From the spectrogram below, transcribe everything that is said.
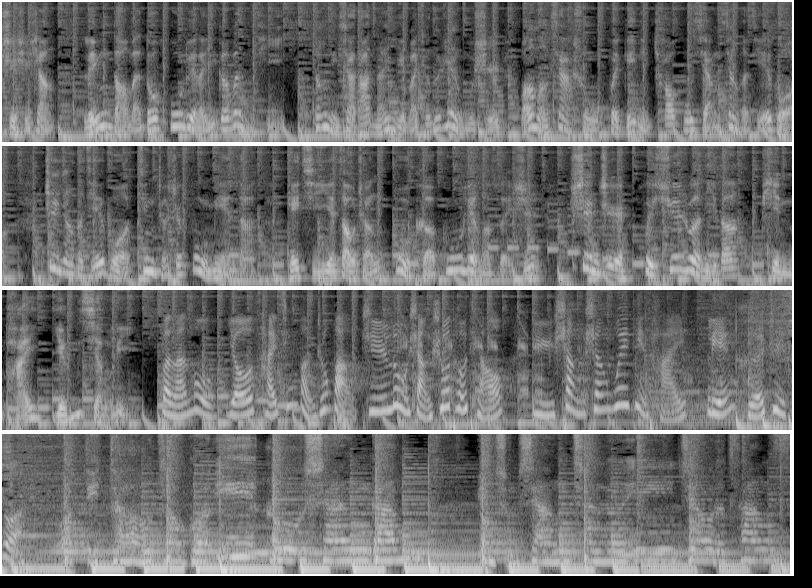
事实上，领导们都忽略了一个问题：当你下达难以完成的任务时，往往下属会给你超乎想象的结果。这样的结果经常是负面的，给企业造成不可估量的损失，甚至会削弱你的品牌影响力。本栏目由财经榜中榜之路上说头条与上山微电台联合制作。我低头走过一路山岗，云冲向沉沦已久的沧桑。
